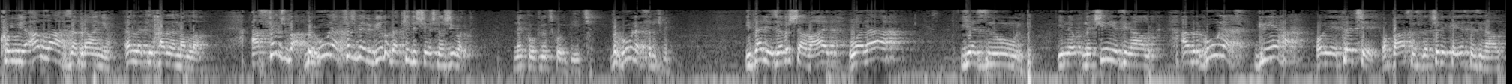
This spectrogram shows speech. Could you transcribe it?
koju je Allah zabranio. Allati haram Allah. A sržba, vrhunac sržbe bi bilo da kidišeš na život nekog ljudskog bića. Vrhunac sržbe. I dalje završava ajed wala jeznun i ne, ne čini je zinaluk. A vrhunac grijeha, ove treće opasnosti da čovjeka jeste zinaluk.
